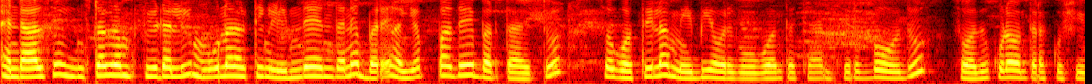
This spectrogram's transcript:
ಆ್ಯಂಡ್ ಆಲ್ಸೋ ಇನ್ಸ್ಟಾಗ್ರಾಮ್ ಫೀಡಲ್ಲಿ ಮೂರ್ನಾಲ್ಕು ತಿಂಗಳ ಹಿಂದೆಯಿಂದನೇ ಬರೀ ಅಯ್ಯಪ್ಪದೇ ಬರ್ತಾ ಇತ್ತು. ಸೊ ಗೊತ್ತಿಲ್ಲ ಮೇ ಬಿ ಅವ್ರಿಗೆ ಹೋಗುವಂಥ ಚಾನ್ಸ್ ಇರ್ಬೋದು. ಸೊ ಅದು ಕೂಡ ಒಂಥರ ಖುಷಿ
